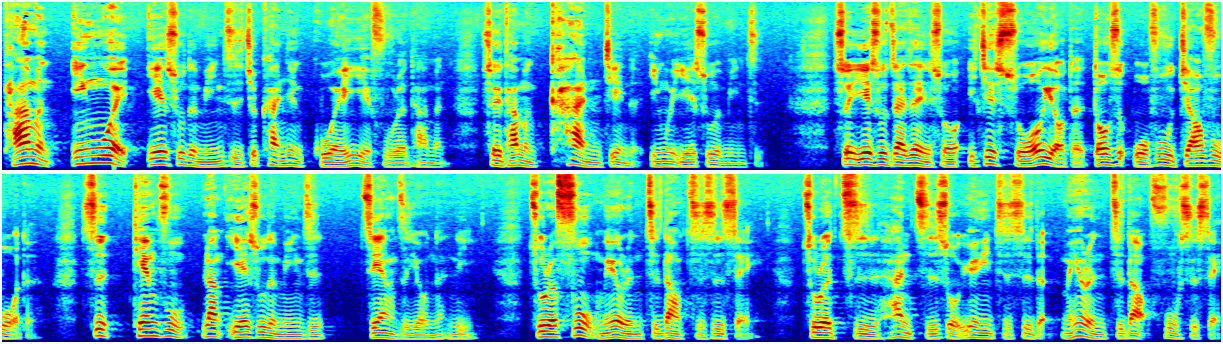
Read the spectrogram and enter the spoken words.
他们因为耶稣的名字，就看见鬼也服了他们，所以他们看见了，因为耶稣的名字，所以耶稣在这里说：一切所有的都是我父交付我的，是天父让耶稣的名字这样子有能力。除了父，没有人知道子是谁；除了子和子所愿意指示的，没有人知道父是谁。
